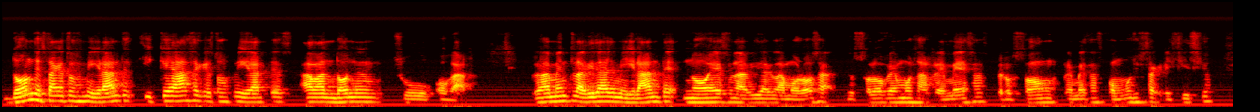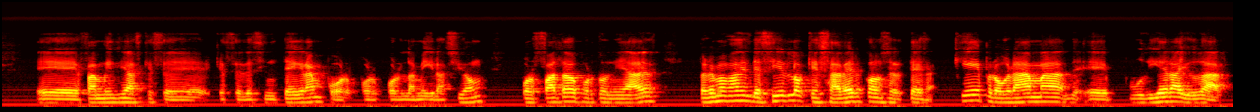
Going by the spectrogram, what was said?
dónde están estos migrantes y qué hace que estos migrantes abandonen su hogar realmente la vida del migrante no es una vida glamorosa, solo vemos las remesas, pero son remesas con mucho sacrificio, eh, familias que se, que se desintegran por, por, por, la migración, por falta de oportunidades, pero es más fácil decirlo que saber con certeza qué programa eh, pudiera ayudar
